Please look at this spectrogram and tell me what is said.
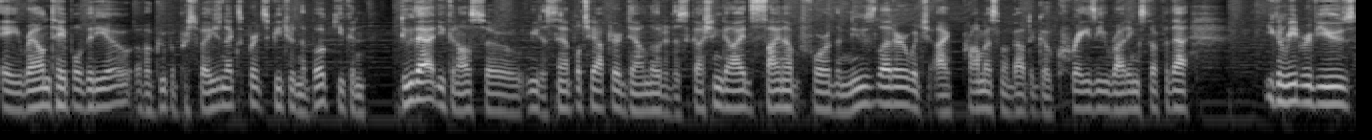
a roundtable video of a group of persuasion experts featured in the book, you can do that. You can also read a sample chapter, download a discussion guide, sign up for the newsletter, which I promise I'm about to go crazy writing stuff for that. You can read reviews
